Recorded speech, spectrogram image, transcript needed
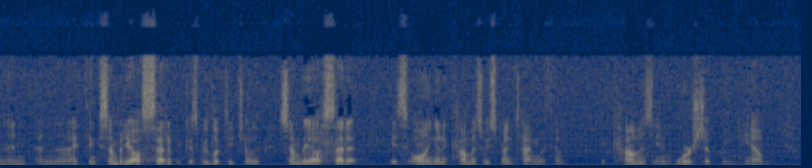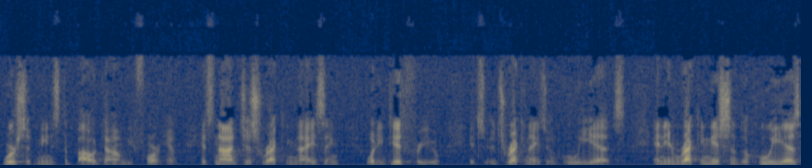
And then, and then I think somebody else said it because we looked at each other. Somebody else said it. It's only going to come as we spend time with Him. It comes in worshiping Him. Worship means to bow down before Him. It's not just recognizing what He did for you, it's, it's recognizing who He is. And in recognition of the who He is,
